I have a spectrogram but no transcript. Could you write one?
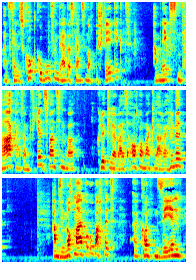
ans Teleskop gerufen. Der hat das Ganze noch bestätigt. Am nächsten Tag, also am 24. war glücklicherweise auch nochmal klarer Himmel, haben sie nochmal beobachtet, äh, konnten sehen,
